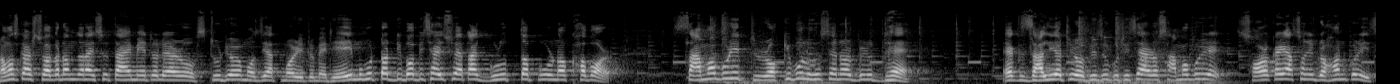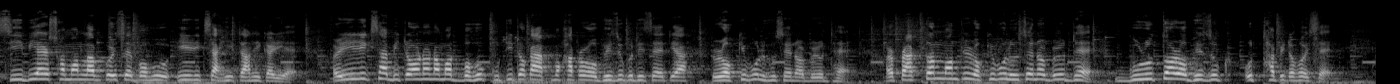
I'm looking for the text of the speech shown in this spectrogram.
নমস্কাৰ স্বাগতম জনাইছোঁ টাইম এইটলৈ আৰু ষ্টুডিঅ'ৰ মজিয়াত মই ঋতু মেধি। এই মুহূৰ্তত দিব বিচাৰিছোঁ এটা গুৰুত্বপূৰ্ণ খবৰ। চামগুৰিত ৰকিবুল হুছেইনৰ বিৰুদ্ধে এক জালিয়াতিৰ অভিযোগ উঠিছে আৰু চামগুৰিৰ চৰকাৰী আঁচনি গ্ৰহণ কৰি চি বি আইৰ চমন লাভ কৰিছে বহু ই ৰিক্সা হিতাধিকাৰীয়ে। আৰু ই ৰিক্সা বিতৰণৰ নামত বহু কোটি টকা আত্মসাতৰ অভিযোগ উঠিছে এতিয়া ৰকিবুল হুছেইনৰ বিৰুদ্ধে। আৰু প্ৰাক্তন মন্ত্ৰী ৰকিবুল হুছেইনৰ বিৰুদ্ধে গুৰুতৰ অভিযোগ উত্থাপিত হৈছে।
